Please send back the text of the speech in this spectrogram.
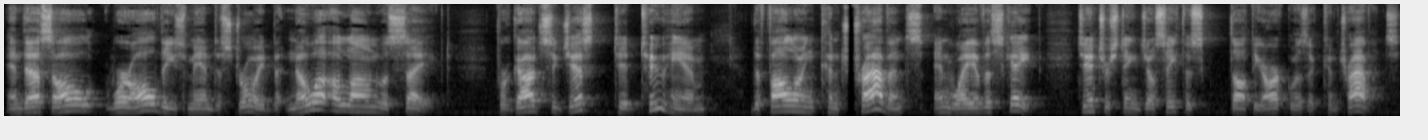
And thus all were all these men destroyed, but Noah alone was saved for God suggested to him the following contrivance and way of escape. It's interesting, Josephus thought the ark was a contrivance.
